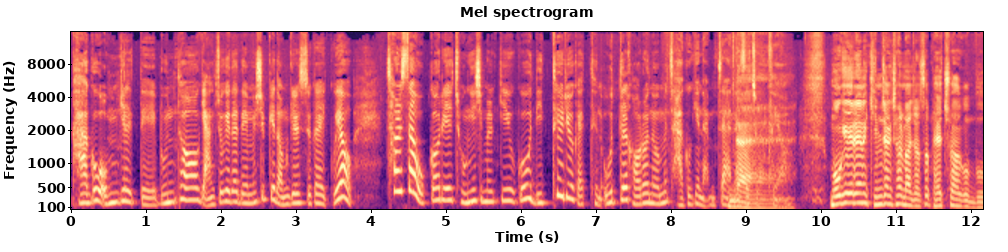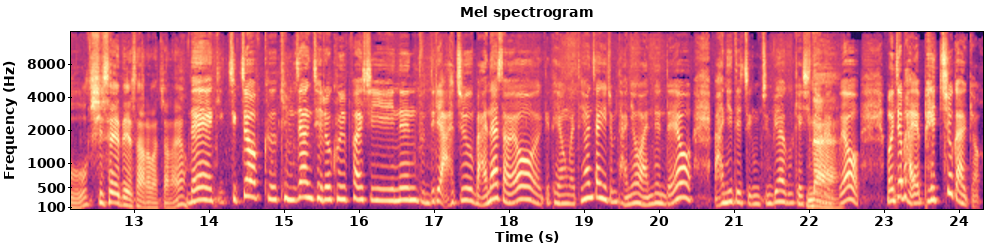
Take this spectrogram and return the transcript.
가구 옮길 때 문턱 양쪽에다 대면 쉽게 넘길 수가 있고요. 철사 옷걸이에 종이심을 끼우고 니트류 같은 옷들 걸어 놓으면 자국이 남지 않아서 좋고요. 목요일에는 김장철 맞아서 배추하고 무 시세에 대해서 알아봤잖아요. 네, 기- 직접 그 김장 재료 구입하시는 분들이 아주 많아서요. 대형마트 현장에 좀 다녀왔는데요. 많이들 지금 준비하고 계시더라고요. 먼저 봐요. 배추 가격.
